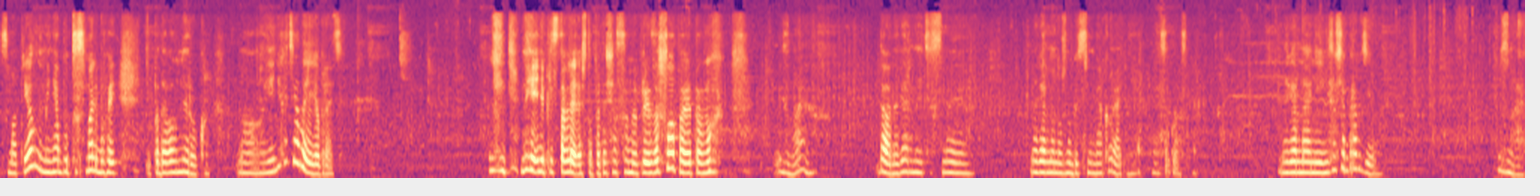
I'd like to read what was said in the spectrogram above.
смотрел на меня будто с мольбой и подавал мне руку. Но я не хотела ее брать. Но я не представляю, чтобы это сейчас со мной произошло, поэтому не знаю. Да, наверное, эти сны... Наверное, нужно быть с ними аккуратнее. Я согласна. Наверное, они не совсем правдивы. Не знаю.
